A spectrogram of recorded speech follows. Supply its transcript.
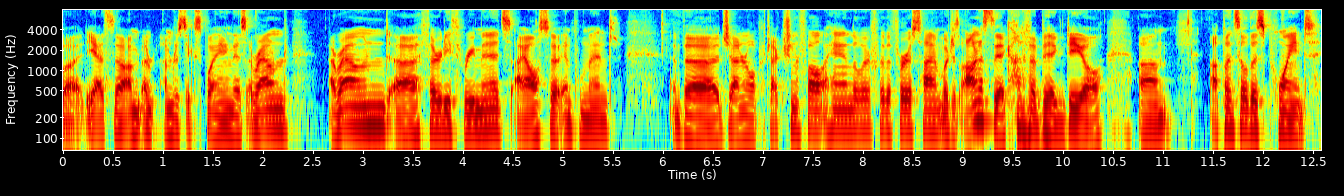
but yeah, so I'm, I'm just explaining this around around uh, 33 minutes. I also implement the general protection fault handler for the first time, which is honestly a kind of a big deal. Um, up until this point,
